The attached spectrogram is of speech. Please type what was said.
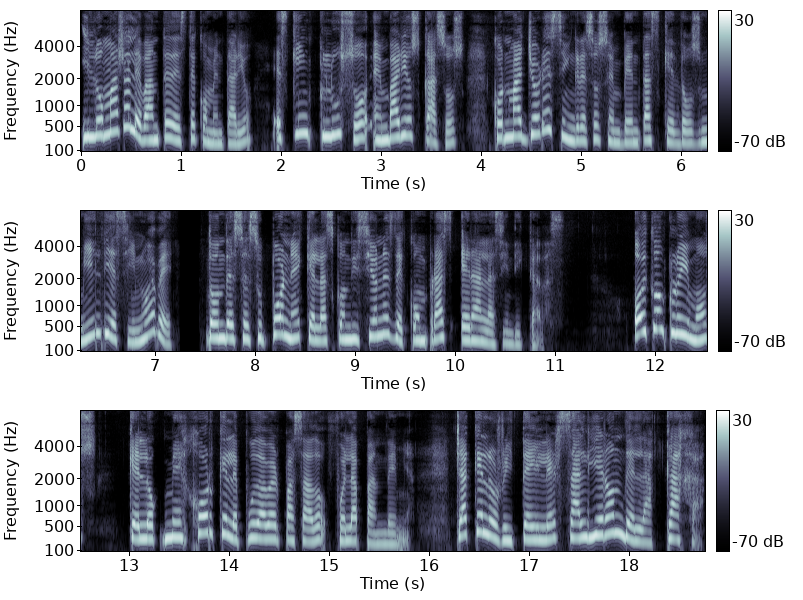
Y lo más relevante de este comentario es que incluso en varios casos con mayores ingresos en ventas que 2019, donde se supone que las condiciones de compras eran las indicadas. Hoy concluimos que lo mejor que le pudo haber pasado fue la pandemia, ya que los retailers salieron de la caja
